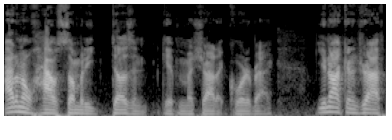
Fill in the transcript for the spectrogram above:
I don't know how somebody doesn't give him a shot at quarterback. You're not going to draft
